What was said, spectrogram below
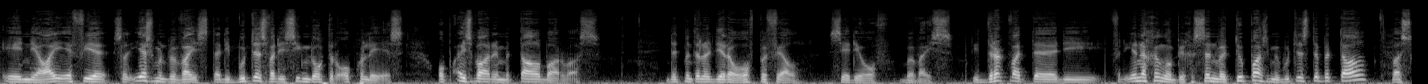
en die HEV sal eers moet bewys dat die boetes wat die Sing dogter opgelê is, opeisbaar en betaalbaar was. Dit moet hulle deur 'n hofbevel sê die hof bewys. Die druk wat uh, die vereniging op die gesin wou toepas om die boetes te betaal, was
